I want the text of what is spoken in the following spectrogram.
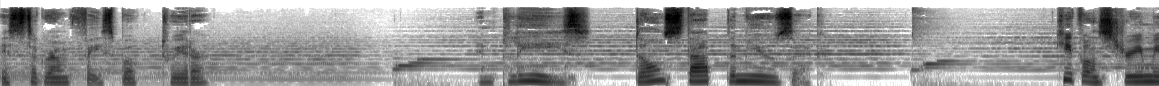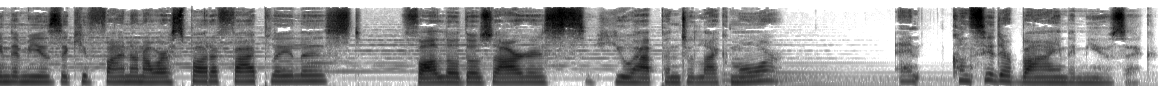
Instagram, Facebook, Twitter. And please, don't stop the music. Keep on streaming the music you find on our Spotify playlist. Follow those artists you happen to like more. And consider buying the music.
